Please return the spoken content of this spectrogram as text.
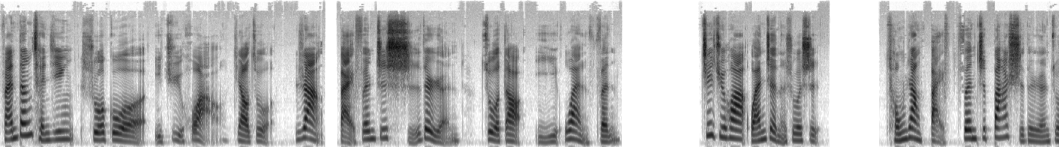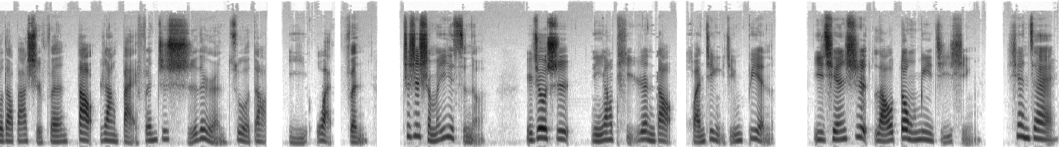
樊登曾经说过一句话哦，叫做“让百分之十的人做到一万分”。这句话完整的说是，从让百分之八十的人做到八十分，到让百分之十的人做到一万分。这是什么意思呢？也就是你要体认到环境已经变了，以前是劳动密集型，现在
